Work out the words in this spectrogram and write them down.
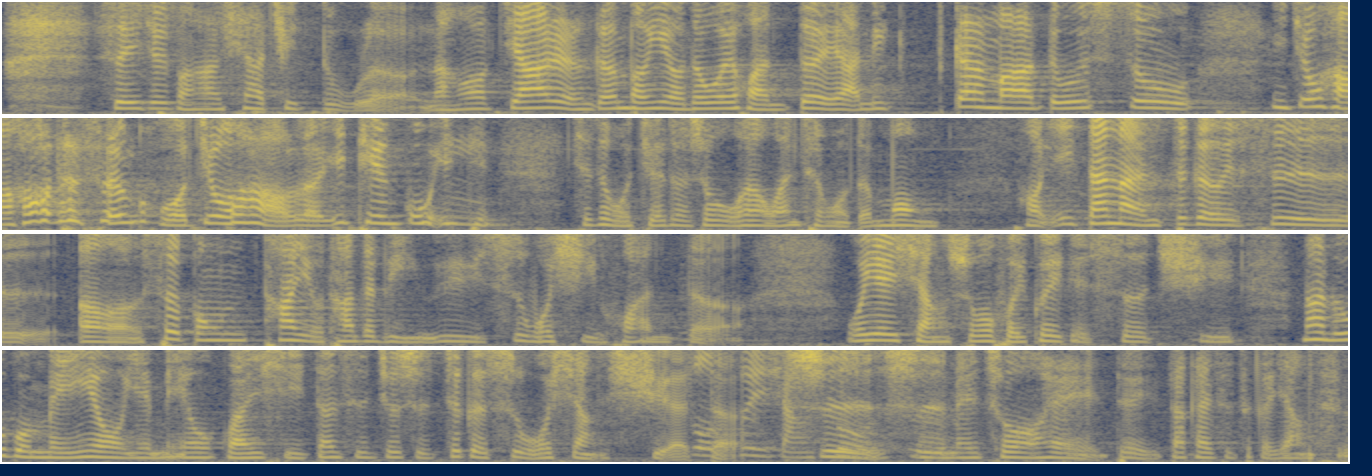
所以就把它下去读了，然后家人跟朋友都会反对啊，你干嘛读书？你就好好的生活就好了，一天过一天。其实我觉得说我要完成我的梦，好，一当然这个是呃社工他有他的领域是我喜欢的，我也想说回馈给社区。那如果没有也没有关系，但是就是这个是我想学的，是是没错，嘿，对，大概是这个样子。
